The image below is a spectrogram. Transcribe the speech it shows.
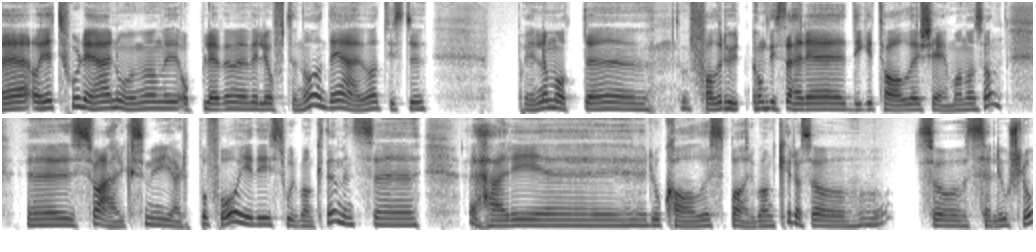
Eh, og jeg tror det er noe man vil oppleve veldig ofte nå. Det er jo at hvis du på en eller annen måte faller utenom disse her digitale skjemaene og sånn, eh, så er det ikke så mye hjelp å få i de store bankene. Mens eh, her i eh, lokale sparebanker, altså så selv i Oslo,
